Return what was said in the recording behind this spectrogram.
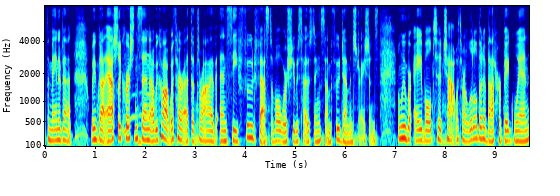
the main event. We've got Ashley Christensen. Uh, we caught with her at the Thrive NC Food Festival where she was hosting some food demonstrations. And we were able to chat with her a little bit about her big win,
